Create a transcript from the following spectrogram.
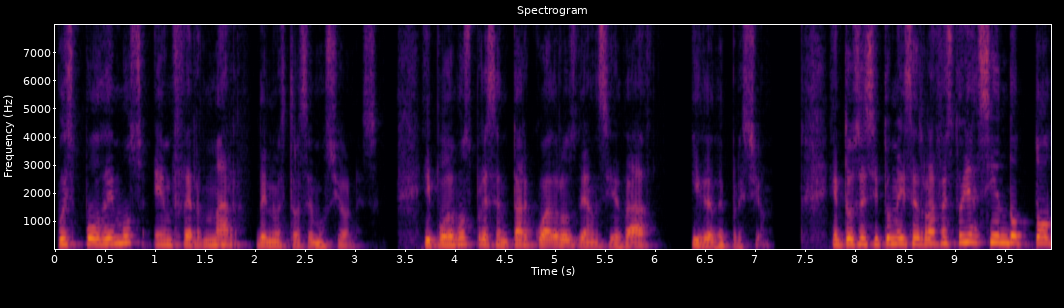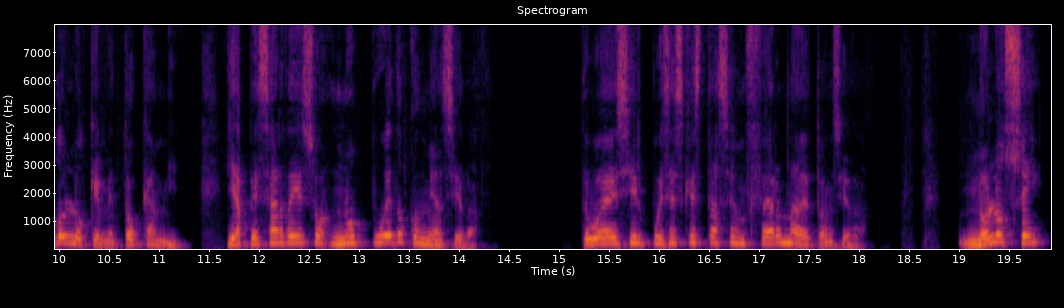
pues podemos enfermar de nuestras emociones y podemos presentar cuadros de ansiedad y de depresión. Entonces, si tú me dices, Rafa, estoy haciendo todo lo que me toca a mí y a pesar de eso no puedo con mi ansiedad, te voy a decir, pues es que estás enferma de tu ansiedad. No lo sé,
